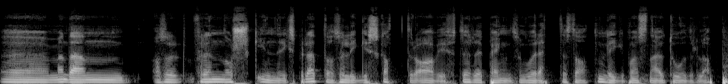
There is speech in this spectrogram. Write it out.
Eh, Men den, Altså For en norsk innenriksbillett så ligger skatter og avgifter, de pengene som går rett til staten, ligger på en snau 200-lapp.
